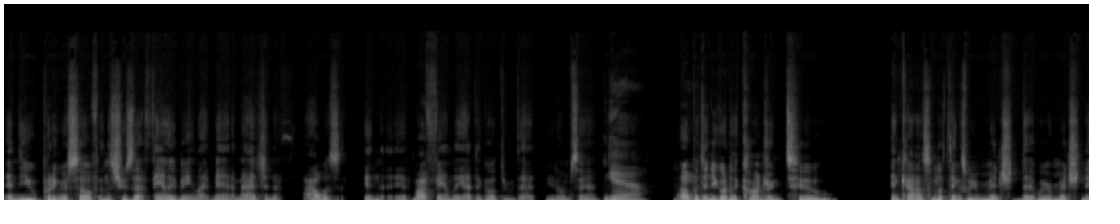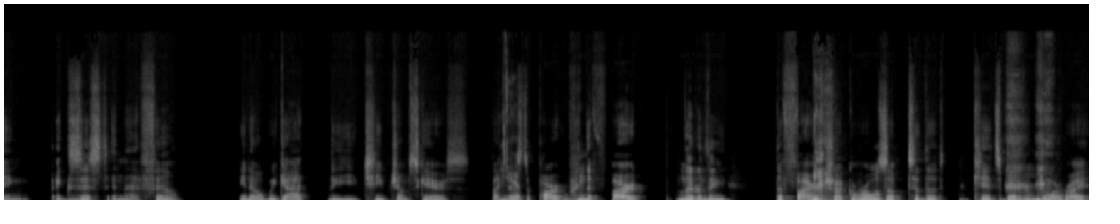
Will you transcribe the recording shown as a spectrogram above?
And you putting yourself in the shoes of that family being like, man, imagine if I was in if my family had to go through that. You know what I'm saying? Yeah. Uh, but then you go to the Conjuring 2, and kind of some of the things we mentioned that we were mentioning exist in that film. You know, we got the cheap jump scares. Like Yep. that's the part when the fire literally the fire truck rolls up to the kid's bedroom door, right?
